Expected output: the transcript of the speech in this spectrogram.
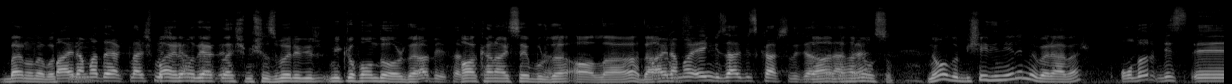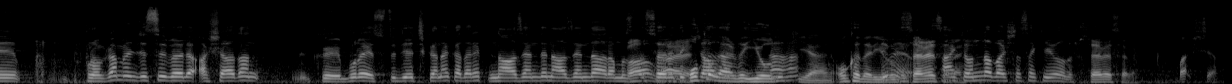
Ben ona bakıyorum. Bayrama da yaklaşmış. Bayrama da yaklaşmışız. Böyle bir mikrofon da orada. Tabii, tabii. Hakan Aysel burada. Allah. Daha Bayrama en güzel biz karşılayacağız Daha, herhalde. daha ne olsun? Ne olur bir şey dinleyelim mi beraber? Olur. Biz e, program öncesi böyle aşağıdan e, buraya stüdyoya çıkana kadar hep nazende nazende aramızda Vallahi söyledik. evet. O kadar da iyi olur Aha. ki yani. O kadar iyi olur. Seve seve. Sanki onunla başlasak iyi olur. Seve seve. Başlayalım.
